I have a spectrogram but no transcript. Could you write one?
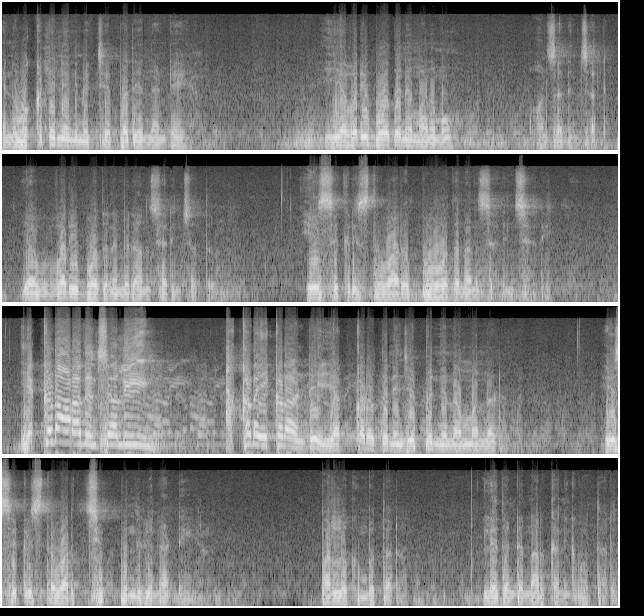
నేను ఒక్కటే నేను మీకు చెప్పేది ఏంటంటే ఎవరి బోధనే మనము అనుసరించాలి. ఎవరి బోధన మీరు అనుసరించద్దు. యేసుక్రీస్తు వారు బోధన అనుసరించాలి. ఎక్కడ ఆరాధించాలి? అక్కడ ఇక్కడ అంటే ఎక్కడొద్దు నేను చెప్పింది నమ్మన్నాడు. యేసుక్రీస్తు వారు చెప్పింది వినండి. పర్లోకం పోతారు లేదంటే నరకానికి పోతారు.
